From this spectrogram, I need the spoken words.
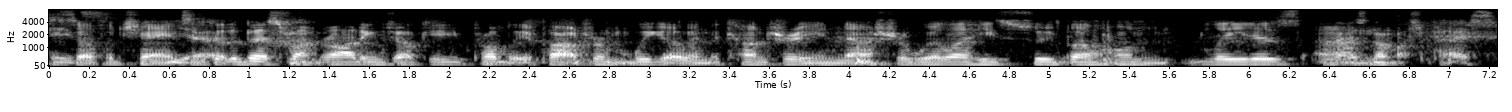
He's- himself a chance. yeah. He's got the best front riding jockey, probably apart from Wigo in the country in Nash Rawiller. He's super on leaders. Um, there's not much pace.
